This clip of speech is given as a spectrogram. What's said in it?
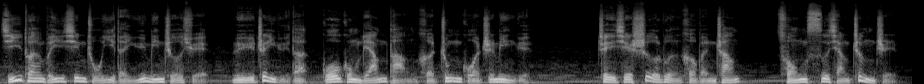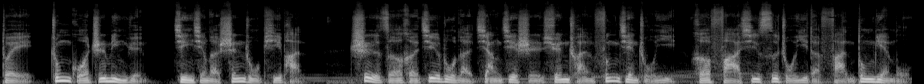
极端唯心主义的愚民哲学吕振宇的《国共两党和中国之命运》，这些社论和文章从思想政治对中国之命运进行了深入批判，斥责和揭露了蒋介石宣传封建主义和法西斯主义的反动面目。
